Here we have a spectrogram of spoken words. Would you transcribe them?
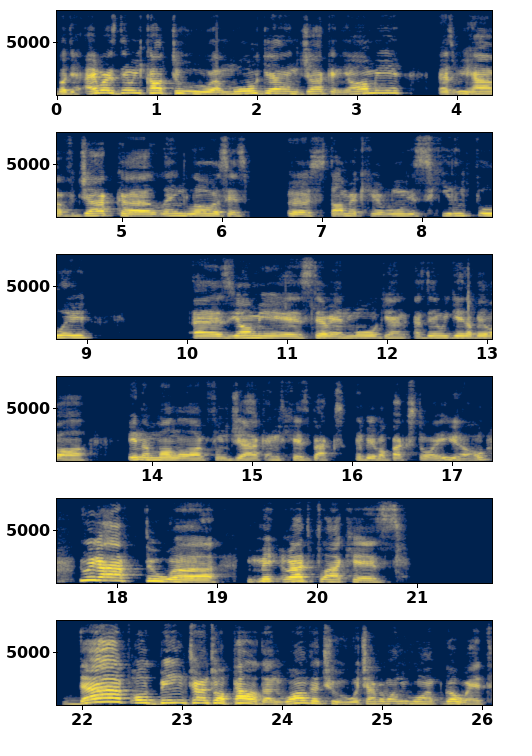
But yeah, anyways, then we cut to uh, Morgen, Jack, and Yami as we have Jack uh, laying low as his uh, stomach wound is healing fully. As Yami is staring at Morgen, as then we get a bit of a inner monologue from Jack and his back, a bit of a backstory. You know, we have to uh, make, red flag his death or being turned to a paladin, one of the two, whichever one you want to go with.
